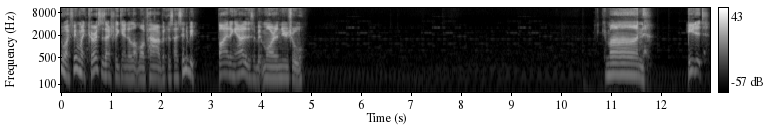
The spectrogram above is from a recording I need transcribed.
Oh, I think my curse has actually gained a lot more power because I seem to be biting out of this a bit more than usual. Come on. Eat it.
